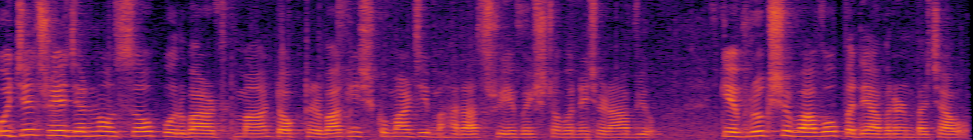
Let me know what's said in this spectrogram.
પૂજ્યશ્રીએ જન્મ ઉત્સવ પૂર્વાર્ધમાં ડૉક્ટર વાગીશ કુમારજી મહારાજશ્રીએ વૈષ્ણવોને જણાવ્યું કે, વૃક્ષ વાવો, પર્યાવરણ બચાવો.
